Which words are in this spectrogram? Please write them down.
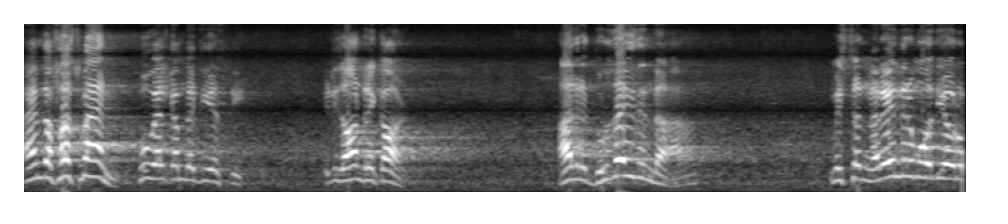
I am the first man who welcome the G S T it is on record ಆದರೆ ದುರ್ದೈವದಿಂದ ಮಿಸ್ಟರ್ ನರೇಂದ್ರ ಮೋದಿ ಅವರು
